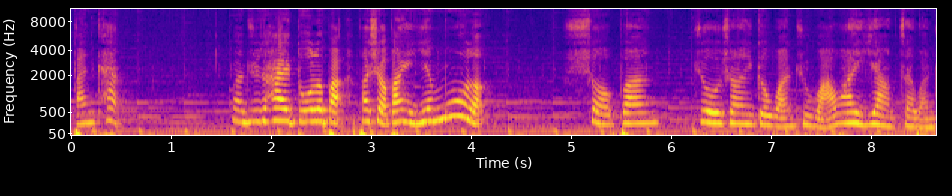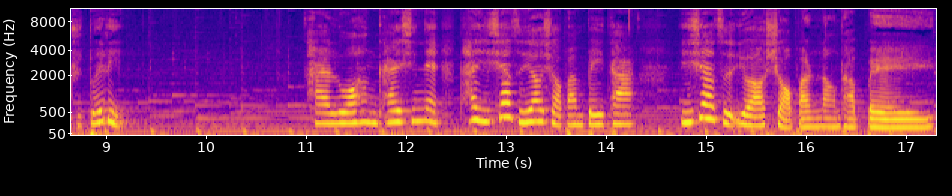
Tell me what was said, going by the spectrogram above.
班看。玩具太多了吧，把小班也淹没了。小班就像一个玩具娃娃一样，在玩具堆里。凯罗很开心呢，他一下子要小班背他，一下子又要小班让他背。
